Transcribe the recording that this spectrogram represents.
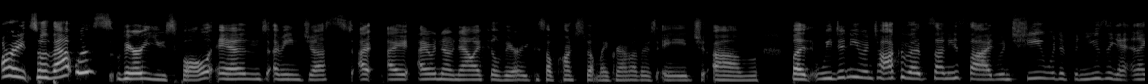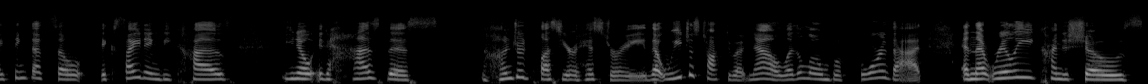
All right, so that was very useful, and I mean, just I I I don't know now. I feel very self conscious about my grandmother's age, um, but we didn't even talk about Sunnyside when she would have been using it, and I think that's so exciting because, you know, it has this hundred plus year history that we just talked about now, let alone before that, and that really kind of shows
